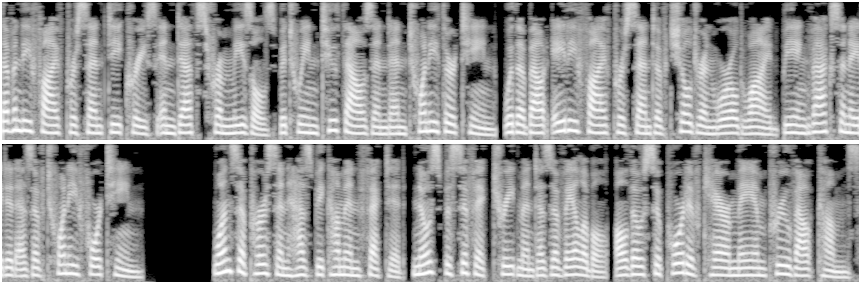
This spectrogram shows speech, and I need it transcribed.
75% decrease in deaths from measles between 2000 and 2013, with about 85% of children worldwide being vaccinated as of 2014. Once a person has become infected, no specific treatment is available, although supportive care may improve outcomes.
